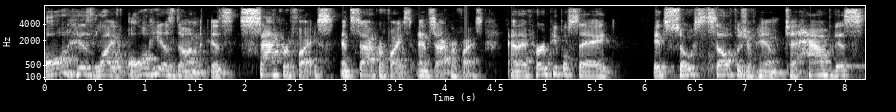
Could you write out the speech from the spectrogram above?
all his life, all he has done is sacrifice and sacrifice and sacrifice. And I've heard people say it's so selfish of him to have this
